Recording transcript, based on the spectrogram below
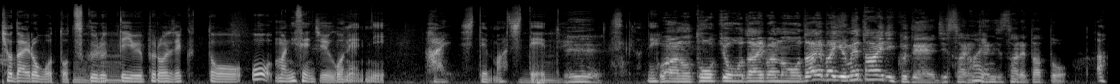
巨大ロボットを作るっていうプロジェクトを、まあ、2015年に、はい、してまして、うんというえですけどね。えこれあの東京お台場のお台場夢大陸で実際に展示されたと、あ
